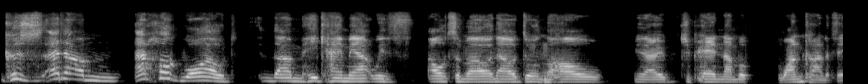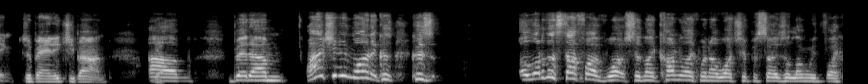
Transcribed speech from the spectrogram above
because at um at Hog Wild, um he came out with Ultimo and they were doing the whole you know Japan number one kind of thing, Japan Ichiban. Yeah. Um, but um, I actually didn't mind it because because a lot of the stuff I've watched and like kind of like when I watch episodes along with like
